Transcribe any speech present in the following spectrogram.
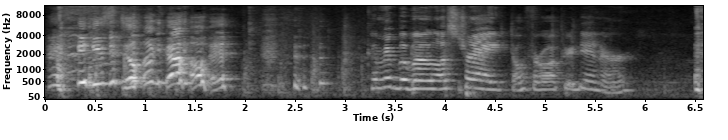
he's still going. come here, boo boo. Let's trade. Don't throw up your dinner. Come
